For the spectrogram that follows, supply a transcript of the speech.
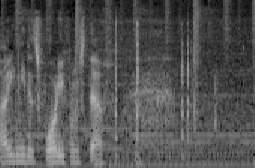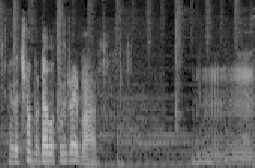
All you need is 40 from Steph. And a triple double from Draymond. Mm.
